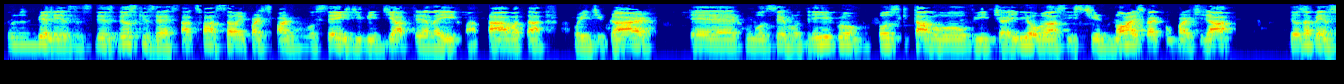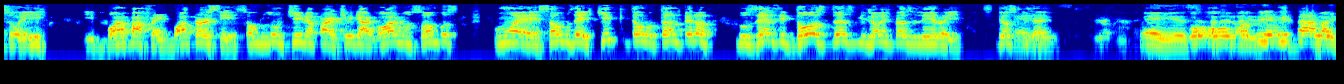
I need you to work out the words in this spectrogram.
tudo beleza, se Deus, Deus, quiser. Satisfação em participar com vocês, dividir a tela aí com a Tabata, com o Edgar, é, com você, Rodrigo, todos que estavam ouvindo aí ou assistindo nós, vai compartilhar. Deus abençoe aí e bora para frente, bora torcer. Somos um time a partir de agora, não somos uma, é, somos a equipe que estão lutando pelo 212, 200 milhões brasileiros aí, se Deus é quiser. Isso. É isso. O, o Rodrigo Itaba, eu,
